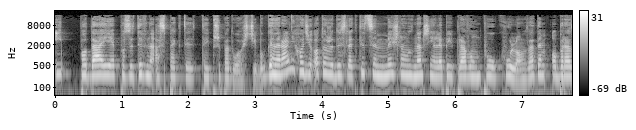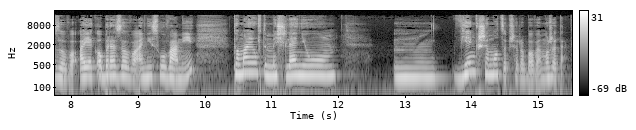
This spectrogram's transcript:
i podaje pozytywne aspekty tej przypadłości, bo generalnie chodzi o to, że dyslektycy myślą znacznie lepiej prawą półkulą, zatem obrazowo, a jak obrazowo, a nie słowami, to mają w tym myśleniu mm, większe moce przerobowe, może tak.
